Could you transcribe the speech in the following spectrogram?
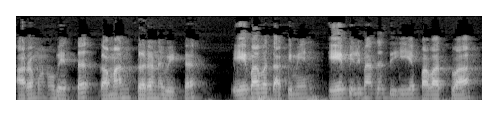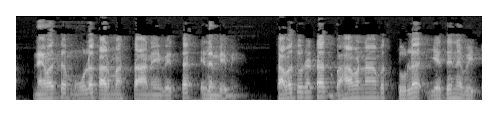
අරමුණු වෙත ගමන් කරන විට ඒ බව දකිමින් ඒ පිළිබඳ සිහිය පවත්වා නැවත මූල කර්මස්ථානයේ වෙත එළඹෙමි. තවදුරටත් භාවනාව තුල යෙදෙන විට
